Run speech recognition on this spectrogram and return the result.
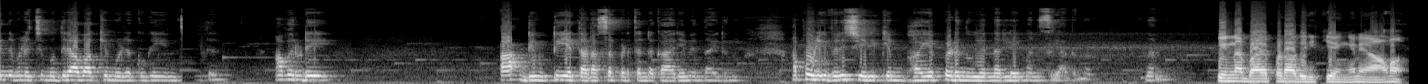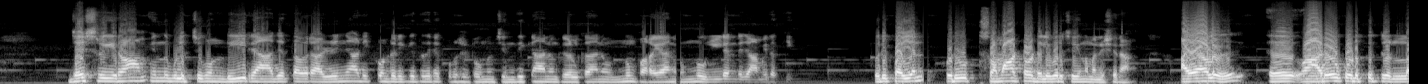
എന്ന് വിളിച്ച് മുദ്രാവാക്യം മുഴക്കുകയും ചെയ്ത് അവരുടെ ആ ഡ്യൂട്ടിയെ തടസ്സപ്പെടുത്തേണ്ട കാര്യം എന്തായിരുന്നു? അപ്പോൾ ഇവർ ശരിക്കും ഭയപ്പെടുന്നു എന്നല്ലേ മനസ്സിലാകുന്നത്? നന്ദി. പിന്നെ ഭയപ്പെടാതിരിക്കുക എങ്ങനെയാണ്? ജയ് ശ്രീറാം എന്ന് വിളിച്ചുകൊണ്ട് ഈ രാജ്യത്ത് അവർ അഴിഞ്ഞാടിക്കൊണ്ടിരിക്കുന്നതിനെ കുറിച്ചിട്ടൊന്നും ചിന്തിക്കാനും കേൾക്കാനും ഒന്നും പറയാനും ഒന്നും ഇല്ല എന്റെ ജാമിതയ്ക്ക് ഒരു പയ്യൻ ഒരു സൊമാറ്റോ ഡെലിവറി ചെയ്യുന്ന മനുഷ്യനാണ്. അയാൾ ആരോ കൊടുത്തിട്ടുള്ള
